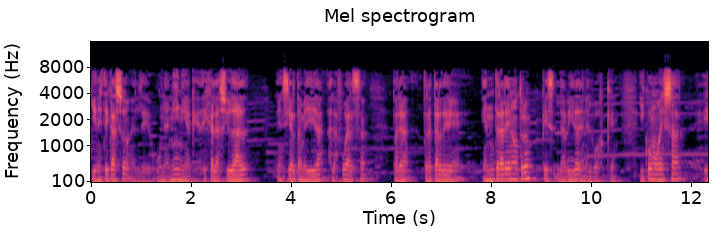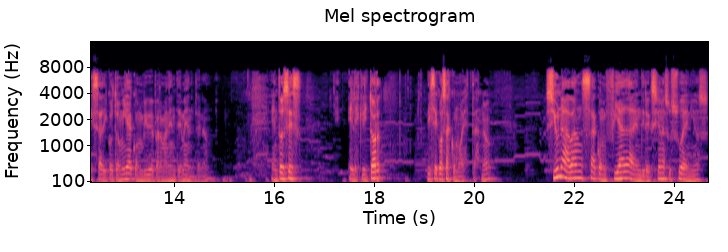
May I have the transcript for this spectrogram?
y en este caso el de una niña que deja la ciudad en cierta medida a la fuerza para tratar de entrar en otro, que es la vida en el bosque, y cómo esa, esa dicotomía convive permanentemente, ¿no? Entonces, el escritor dice cosas como estas, ¿no? Si una avanza confiada en dirección a sus sueños,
